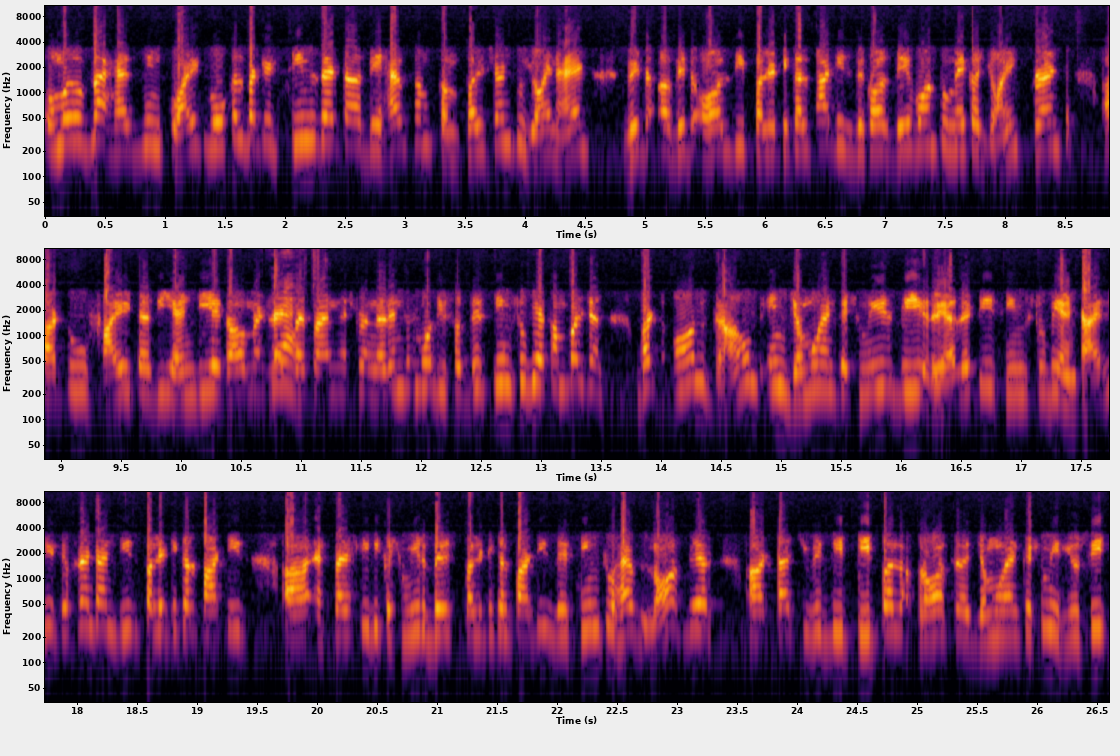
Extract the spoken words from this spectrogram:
Omar Abdullah has been quite vocal, but it seems that uh, they have some compulsion to join hands with uh, with all the political parties because they want to make a joint front uh, to fight uh, the NDA government led by Prime Minister Narendra Modi. So this seems to be a compulsion. But on ground in Jammu and Kashmir, the reality seems to be entirely different. And these political parties, uh, especially the Kashmir-based political parties, they seem to have lost their uh, touch with the people across uh, Jammu and Kashmir. You see,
